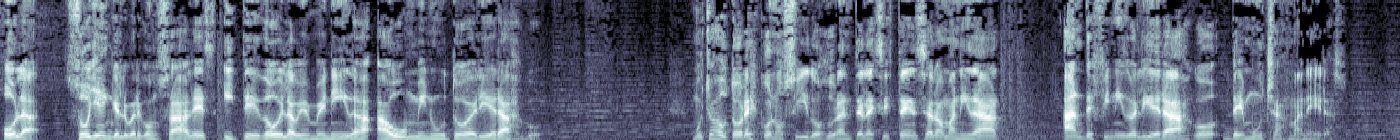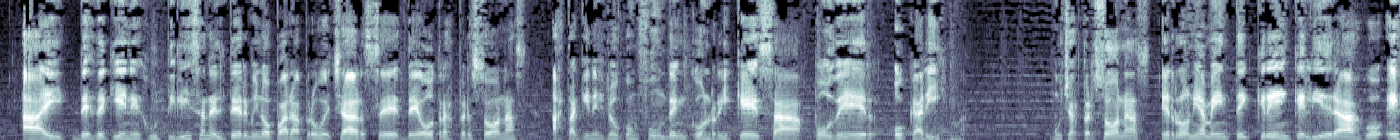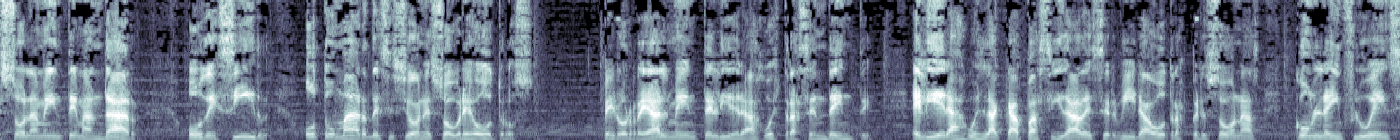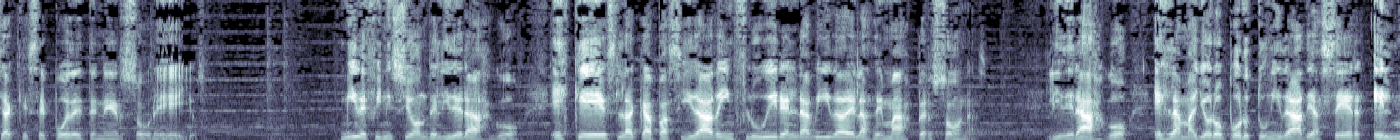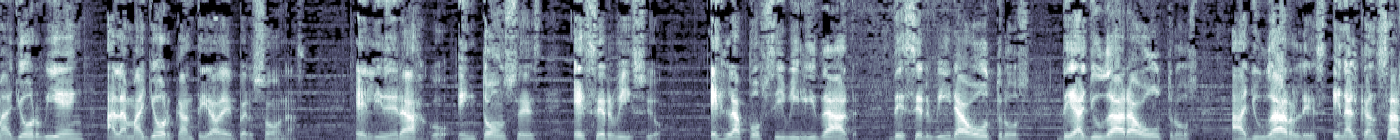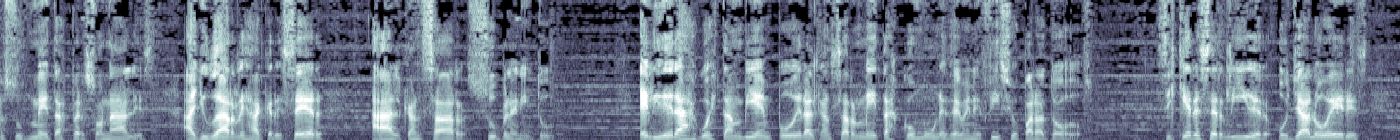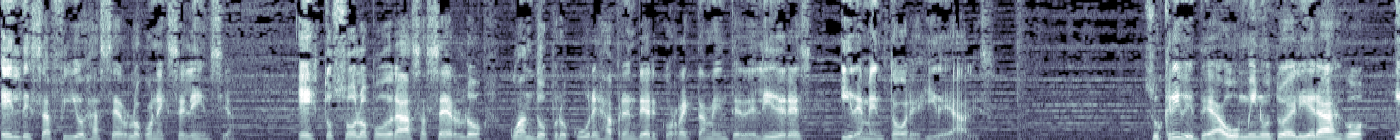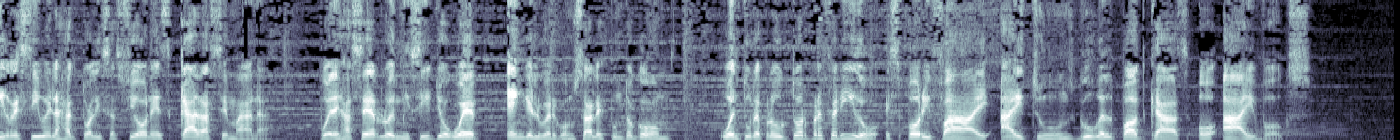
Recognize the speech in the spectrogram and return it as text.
Hola, soy Engelbert González y te doy la bienvenida a Un Minuto de Liderazgo. Muchos autores conocidos durante la existencia de la humanidad han definido el liderazgo de muchas maneras. Hay desde quienes utilizan el término para aprovecharse de otras personas hasta quienes lo confunden con riqueza, poder o carisma. Muchas personas erróneamente creen que el liderazgo es solamente mandar, o decir o tomar decisiones sobre otros. Pero realmente el liderazgo es trascendente. El liderazgo es la capacidad de servir a otras personas con la influencia que se puede tener sobre ellos. Mi definición de liderazgo es que es la capacidad de influir en la vida de las demás personas. Liderazgo es la mayor oportunidad de hacer el mayor bien a la mayor cantidad de personas. El liderazgo, entonces, es servicio, es la posibilidad de servir a otros, de ayudar a otros, ayudarles en alcanzar sus metas personales, ayudarles a crecer, a alcanzar su plenitud. El liderazgo es también poder alcanzar metas comunes de beneficios para todos. Si quieres ser líder o ya lo eres, el desafío es hacerlo con excelencia. Esto solo podrás hacerlo cuando procures aprender correctamente de líderes y de mentores ideales. Suscríbete a Un Minuto de Liderazgo y recibe las actualizaciones cada semana. Puedes hacerlo en mi sitio web engelbergonzalez.com o en tu reproductor preferido Spotify, iTunes, Google Podcasts o iVoox.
